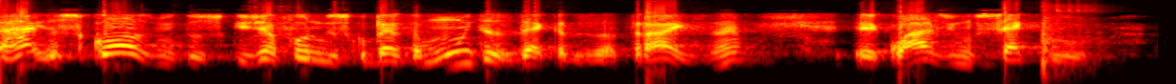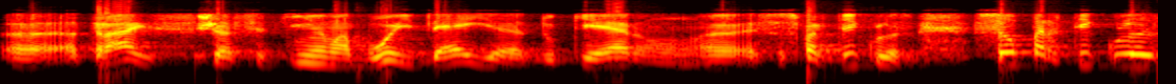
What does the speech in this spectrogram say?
Raios cósmicos, que já foram descobertos há muitas décadas atrás, né? É quase um século uh, atrás já se tinha uma boa ideia do que eram uh, essas partículas, são partículas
